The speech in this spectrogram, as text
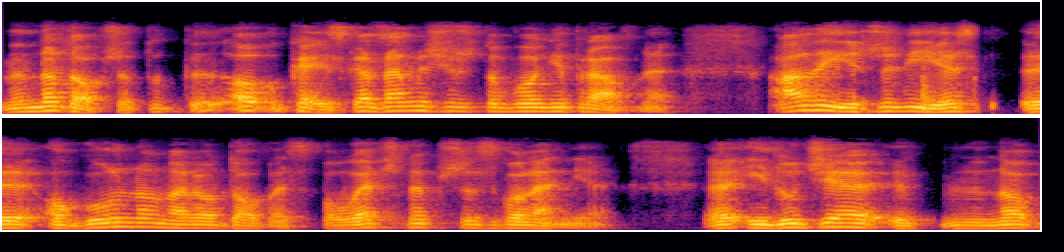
No, no dobrze, to, to, okej, zgadzamy się, że to było nieprawne, ale jeżeli jest y, ogólnonarodowe, społeczne przyzwolenie y, i ludzie, y, no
